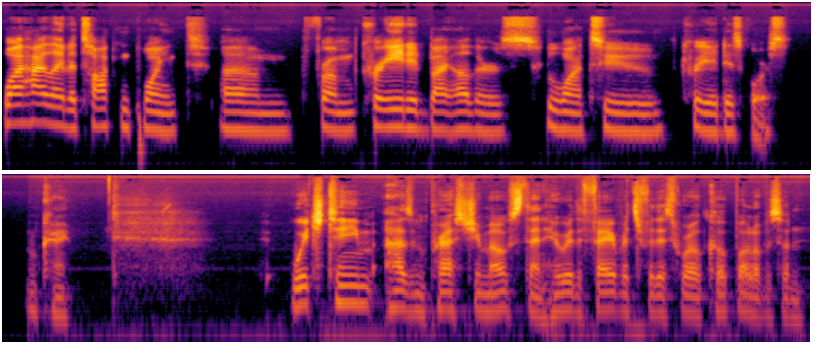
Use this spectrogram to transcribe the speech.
why highlight a talking point um, from created by others who want to create discourse? Okay. Which team has impressed you most then? Who are the favourites for this World Cup all of a sudden?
